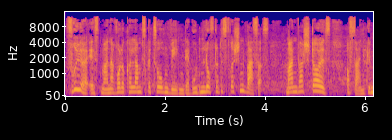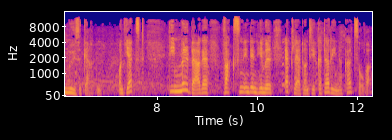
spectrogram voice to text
Früher ist man nach Wolokolamsk gezogen wegen der guten Luft und des frischen Wassers. Man war stolz auf seine Gemüsegärten. Und jetzt? Die Müllberge wachsen in den Himmel, erklärt uns Katharina Kalzowa.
